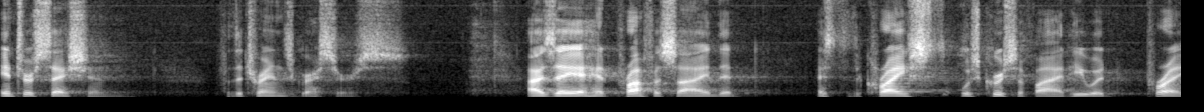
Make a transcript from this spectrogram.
intercession for the transgressors. Isaiah had prophesied that as the Christ was crucified, he would pray.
